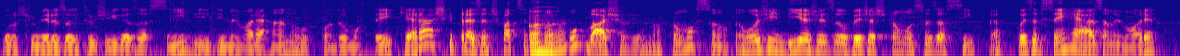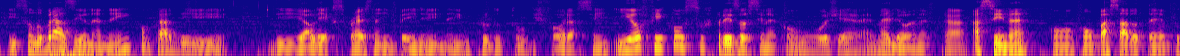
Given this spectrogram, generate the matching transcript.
pelos primeiros 8 GB assim de, de memória RAM quando eu montei, que era acho que 300, 400 uhum. por baixo, viu? Numa promoção. Então hoje em dia, às vezes eu vejo as promoções assim, coisa de 100 reais a memória. Isso no Brasil, né? Nem comprar de de AliExpress, nem eBay, nem nenhum produto de fora assim. E eu fico surpreso assim, né? Como hoje é, é melhor, né? Pra, assim, né? Com, com o passar do tempo,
